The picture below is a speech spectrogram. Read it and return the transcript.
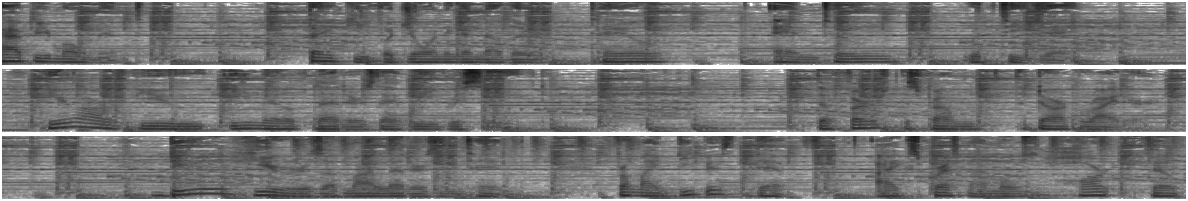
Happy moment. Thank you for joining another Tale and Tune with TJ. Here are a few emailed letters that we've received. The first is from the Dark Rider. Dear hearers of my letters intent, from my deepest depths, I express my most heartfelt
